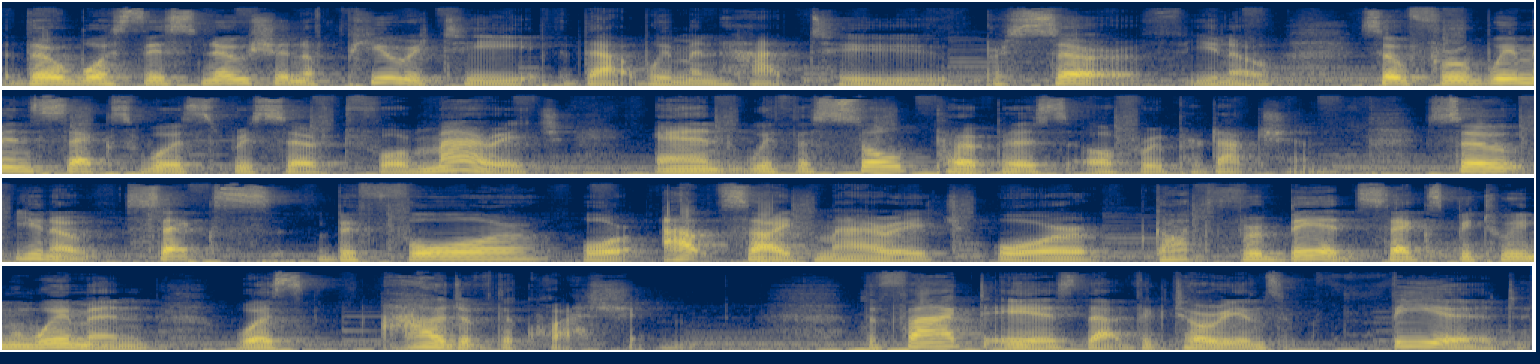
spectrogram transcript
There was this notion of purity that women had to preserve, you know. So for women, sex was reserved for marriage and with the sole purpose of reproduction. So, you know, sex before or outside marriage, or God forbid, sex between women was out of the question. The fact is that Victorians feared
